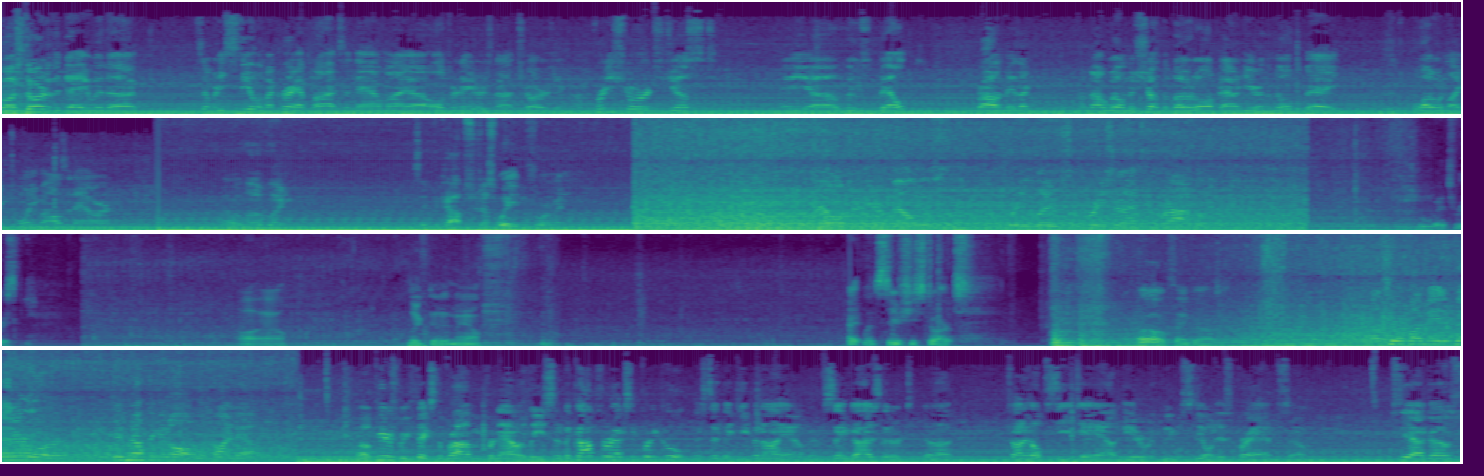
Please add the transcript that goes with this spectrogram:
Well, I started the day with uh, somebody stealing my crab pots, and now my uh, alternator is not charging. I'm pretty sure it's just a uh, loose belt. Problem is, I, I'm not willing to shut the boat off out here in the middle of the bay because it's blowing like 20 miles an hour. Oh, lovely. Looks like the cops are just waiting for me. My alternator belt is pretty loose. I'm pretty sure that's the problem. Ooh, that's risky. Uh-oh. Looked at it now. All right, let's see if she starts. Oh, thank God. Not sure if I made it better or did nothing at all. We'll find out. Well, appears we fixed the problem for now, at least. And the cops are actually pretty cool. They said they keep an eye out. They're the same guys that are uh, trying to help CJ out here with people stealing his crabs. So, we'll see how it goes.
